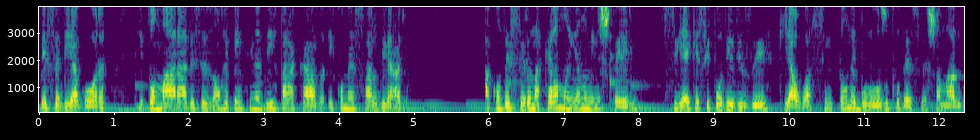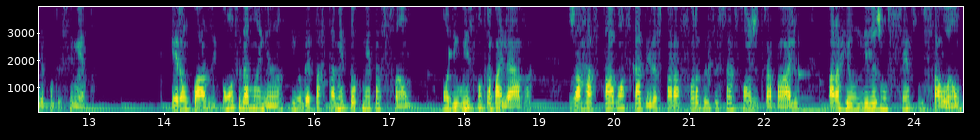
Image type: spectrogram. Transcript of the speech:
percebi agora que tomara a decisão repentina de ir para casa e começar o diário. Acontecera naquela manhã no ministério, se é que se podia dizer que algo assim tão nebuloso pudesse ser chamado de acontecimento. Eram quase 11 da manhã e no departamento de documentação, onde Winston trabalhava, já arrastavam as cadeiras para fora das estações de trabalho para reuni-las no centro do salão,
